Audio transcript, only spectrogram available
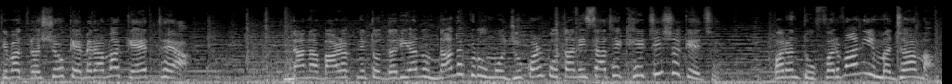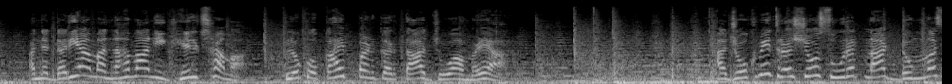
તેવા દ્રશ્યો કેમેરામાં કેદ થયા. નાના બાળકને તો દરિયાનું નાનકડું મોજું પણ પોતાની સાથે ખેંચી શકે છે. પરંતુ ફરવાની મજામાં અને દરિયામાં નહવાની ઘેલછામાં લોકો કાંઈ પણ કરતા જોવા મળ્યા. આ જોખમી દ્રશ્યો સુરતના ડુમ્મસ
